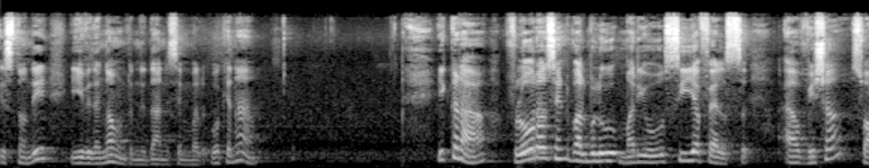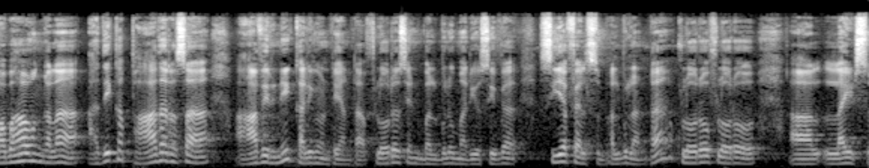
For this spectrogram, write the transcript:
ఇస్తుంది. ఈ విధంగా ఉంటుంది దాని సింబల్. ఓకేనా? ఇక్కడ ఫ్లోరోసెంట్ బల్బులు మరియు సిఎఫ్ఎల్స్ విష స్వభావం గల అధిక పాదరస ఆవిరిని కలిగి ఉంటాయంట. ఫ్లోరోసెంట్ బల్బులు మరియు సివ సిఎఫ్ఎల్స్ బల్బులు అంట క్లోరోఫ్లోరో లైట్స్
